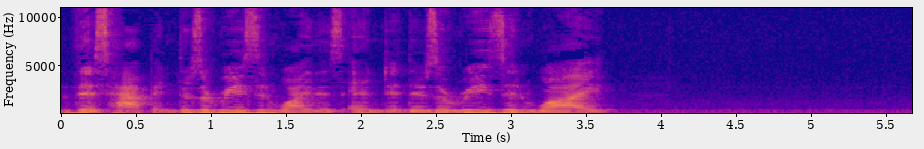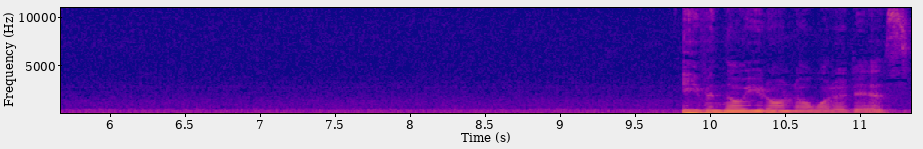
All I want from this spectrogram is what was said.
this happened. There's a reason why this ended. There's a reason why even though you don't know what it is.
